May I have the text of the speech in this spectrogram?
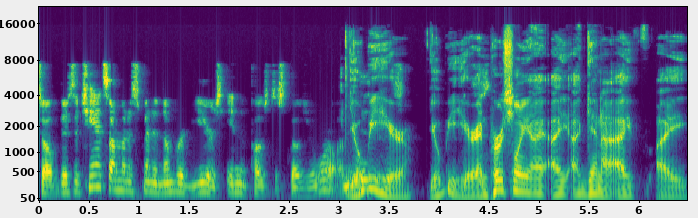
So there's a chance I'm going to spend a number of years in the post-disclosure world. I mean, You'll be here. You'll be here. And personally, I, I again, I, I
